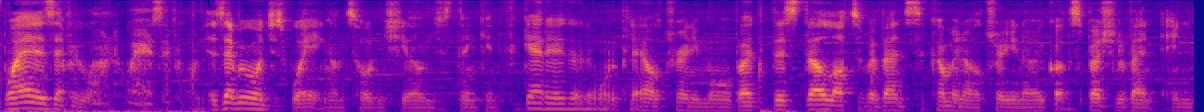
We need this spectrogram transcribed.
Where's everyone? Where's everyone? Is everyone just waiting on Sword and Shield and just thinking, forget it, I don't want to play Ultra anymore? But there's still lots of events to come in Ultra. You know, we've got the special event in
